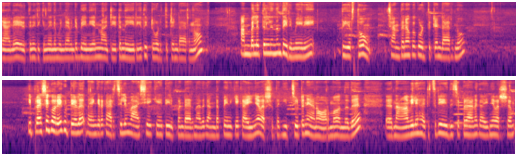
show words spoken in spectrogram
ഞാൻ എഴുത്തിനിരിക്കുന്നതിന് മുന്നേ അവന്റെ ബനിയൻ മാറ്റിയിട്ട് നേരിയത് ഇട്ട് കൊടുത്തിട്ടുണ്ടായിരുന്നു. അമ്പലത്തിൽ നിന്നും തിരുമേനി തീർത്ഥവും ചന്ദനമൊക്കെ കൊടുത്തിട്ടുണ്ടായിരുന്നു. ഇപ്രാവശ്യം കുറേ കുട്ടികൾ ഭയങ്കര കരച്ചിലും വാശിയൊക്കെ ആയിട്ട് ഇരിപ്പുണ്ടായിരുന്നു. അത് കണ്ടപ്പോൾ എനിക്ക് കഴിഞ്ഞ വർഷത്തെ കിച്ചൂട്ടനെയാണ് ഓർമ്മ വന്നത്. നാവിൽ ഹരിശ്രീ എഴുതിച്ചപ്പോഴാണ് കഴിഞ്ഞ വർഷം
